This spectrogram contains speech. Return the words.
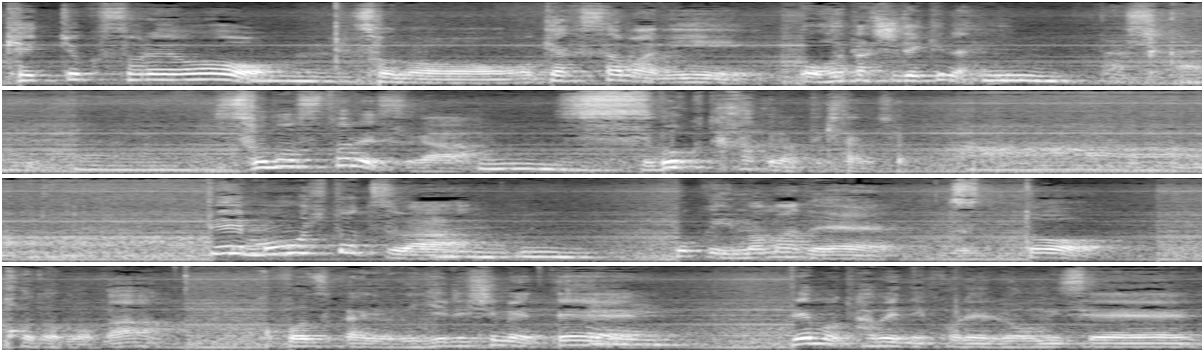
結局それを、うん、そのお客様にお渡しできない、うん、確かに、うん、そのストレスがすごく高くなってきたんですよ、でもう一つは、うんうん、僕今までずっと子供がお小遣いを握りしめて、えー、でも食べに来れるお店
